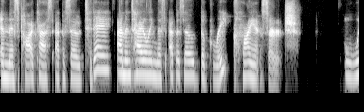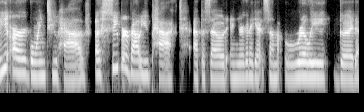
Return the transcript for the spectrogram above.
in this podcast episode today. I'm entitling this episode The Great Client Search we are going to have a super value packed episode, and you're going to get some really good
